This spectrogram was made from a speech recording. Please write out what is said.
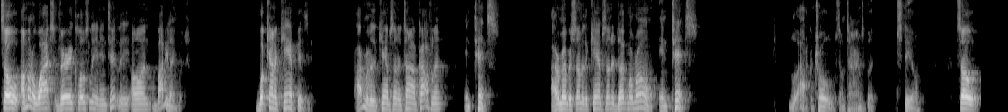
So I'm going to watch very closely and intently on body language. What kind of camp is it? I remember the camps under Tom Coughlin, intense. I remember some of the camps under Doug Marrone, intense. A little out of control sometimes, but still. So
